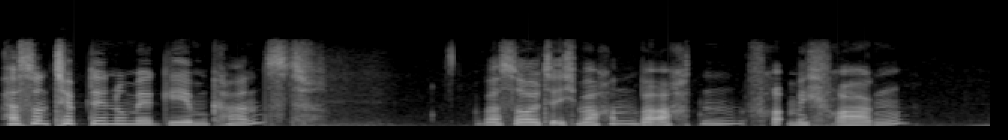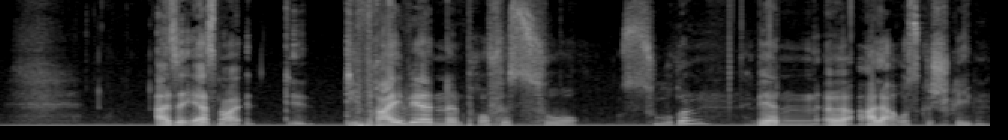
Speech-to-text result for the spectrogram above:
Hast du einen Tipp, den du mir geben kannst? Was sollte ich machen, beachten, fra mich fragen? Also erstmal, die, frei werdenden Professoren werden äh, alle ausgeschrieben.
